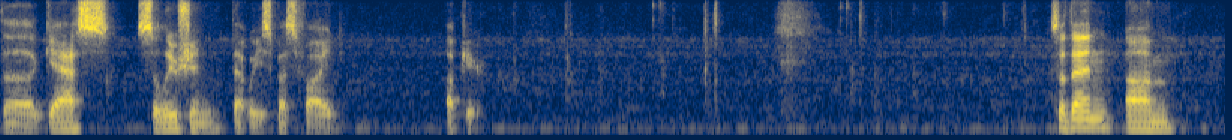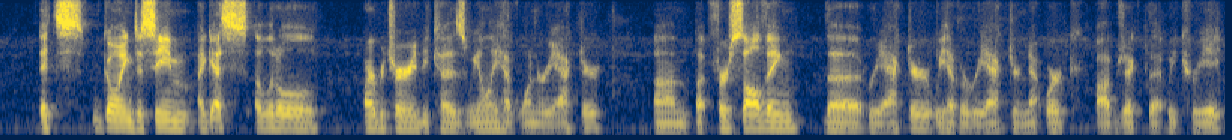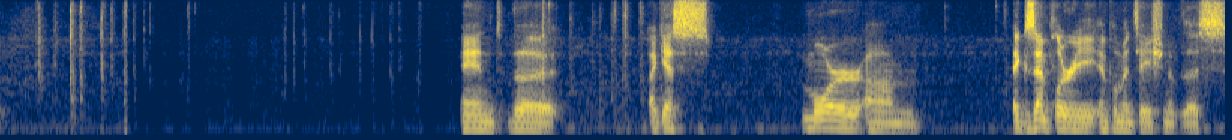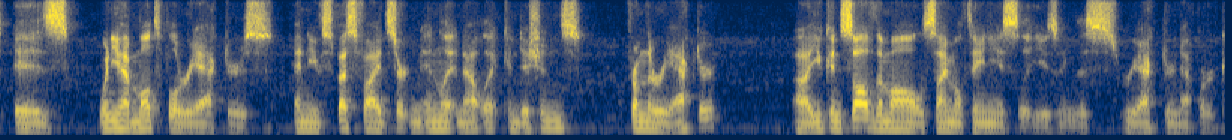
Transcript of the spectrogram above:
the gas solution that we specified up here. So then um, it's going to seem, I guess, a little arbitrary because we only have one reactor. Um, but for solving the reactor, we have a reactor network object that we create. And the, I guess, more um, exemplary implementation of this is when you have multiple reactors and you've specified certain inlet and outlet conditions from the reactor, uh, you can solve them all simultaneously using this reactor network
